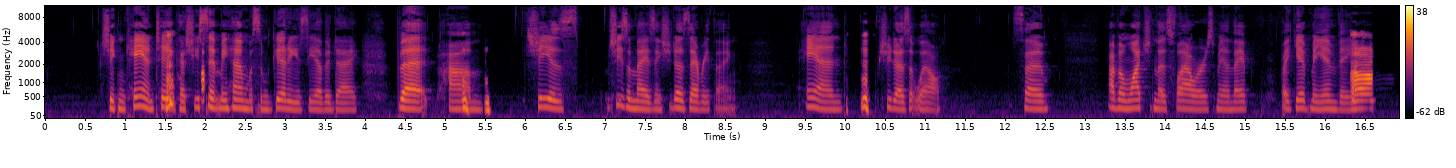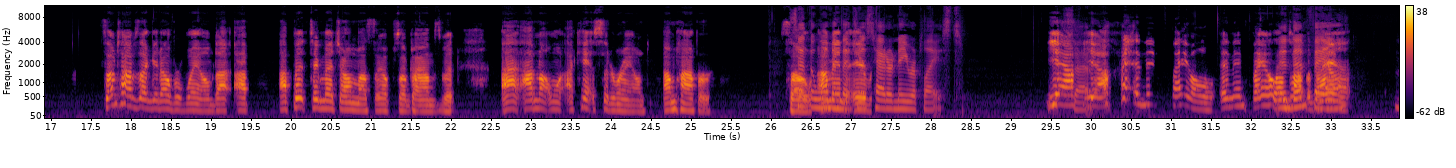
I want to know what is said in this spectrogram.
She can can too because she sent me home with some goodies the other day. But um, she is she's amazing. She does everything, and she does it well. So I've been watching those flowers, man. They they give me envy. Um, sometimes I get overwhelmed. I, I I put too much on myself sometimes, but I I'm not. I can't sit around. I'm hyper. So Said the I'm woman into that every. just had her knee replaced. Yeah, so- yeah, and then fail, and then fail on And top of fail. that.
